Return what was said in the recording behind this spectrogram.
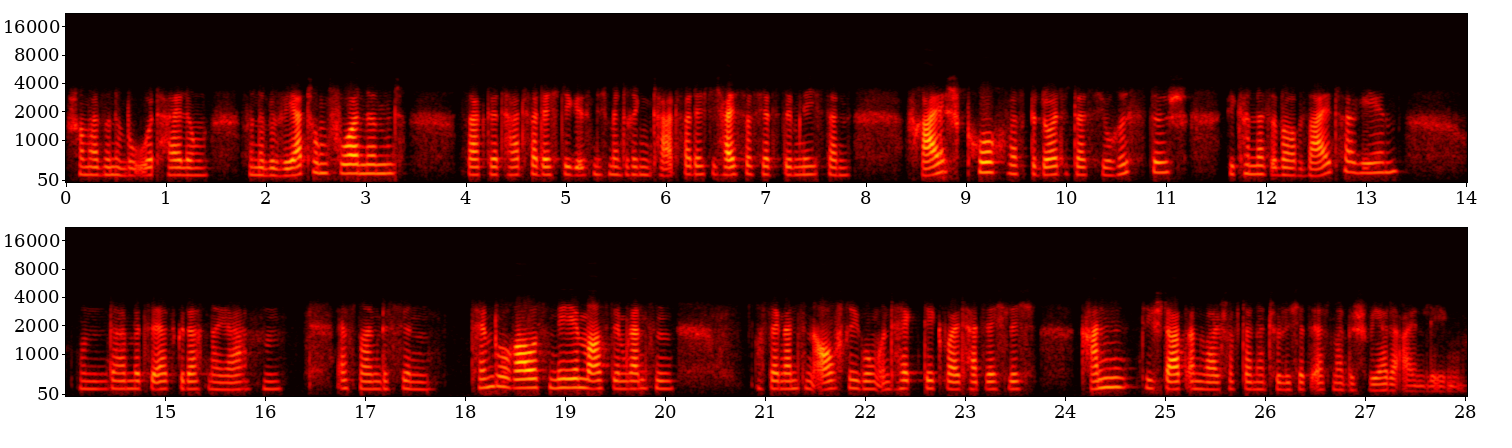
schon mal so eine Beurteilung, so eine Bewertung vornimmt, sagt der Tatverdächtige ist nicht mehr dringend tatverdächtig, heißt das jetzt demnächst dann Freispruch? Was bedeutet das juristisch? Wie kann das überhaupt weitergehen? Und da haben wir zuerst gedacht, na ja, hm, erstmal ein bisschen Tempo rausnehmen aus dem ganzen, aus der ganzen Aufregung und Hektik, weil tatsächlich kann die Staatsanwaltschaft dann natürlich jetzt erstmal Beschwerde einlegen.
